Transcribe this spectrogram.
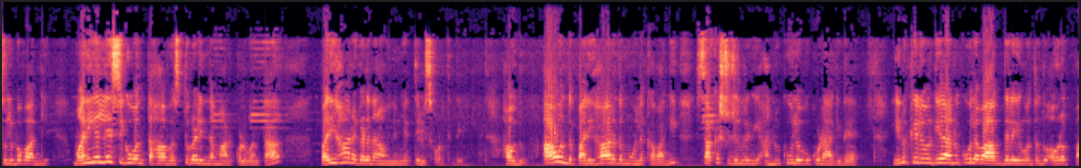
ಸುಲಭವಾಗಿ ಮನೆಯಲ್ಲೇ ಸಿಗುವಂತಹ ವಸ್ತುಗಳಿಂದ ಮಾಡಿಕೊಳ್ಳುವಂತಹ ಪರಿಹಾರಗಳನ್ನ ನಾವು ನಿಮಗೆ ತಿಳಿಸ್ಕೊಡ್ತಿದ್ದೀವಿ. ಹೌದು, ಆ ಒಂದು ಪರಿಹಾರದ ಮೂಲಕವಾಗಿ ಸಾಕಷ್ಟು ಜನರಿಗೆ ಅನುಕೂಲವೂ ಕೂಡ ಆಗಿದೆ. ಇನ್ನು ಕೆಲವರಿಗೆ ಅನುಕೂಲವಾಗದಲೇ ಇರುವಂತದ್ದು ಅವರಪ್ಪ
